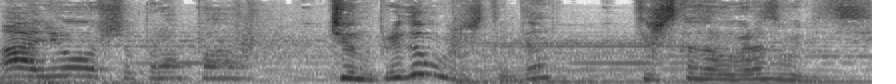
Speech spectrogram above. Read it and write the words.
Алеша пропал. Че, ну придумали что ли, да? Ты же сказал, вы разводитесь.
